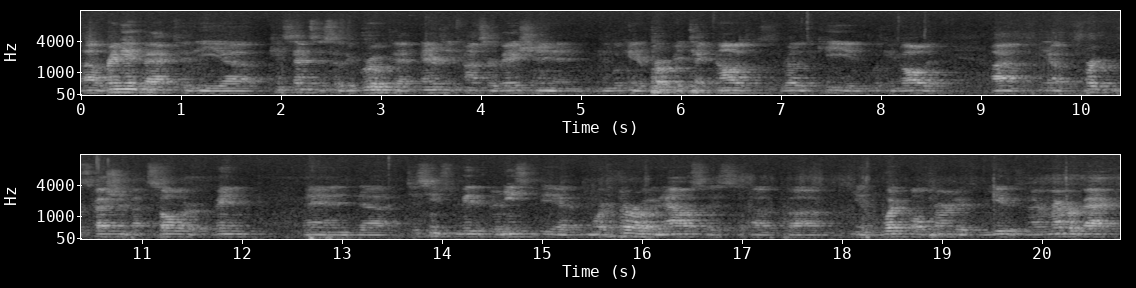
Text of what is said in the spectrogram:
Uh, bringing it back to the uh, consensus of the group that energy conservation and, and looking at appropriate technologies is really the key in looking at all it. Uh, you know, heard discussion about solar, wind, and uh, it just seems to me that there needs to be a more thorough analysis of um, you know what alternatives we use. And I remember back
